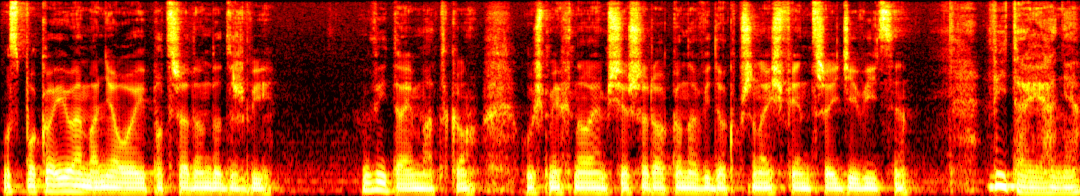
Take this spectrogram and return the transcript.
Uspokoiłem anioła i podszedłem do drzwi. Witaj, matko. Uśmiechnąłem się szeroko na widok przenajświętszej dziewicy. Witaj, Janie.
